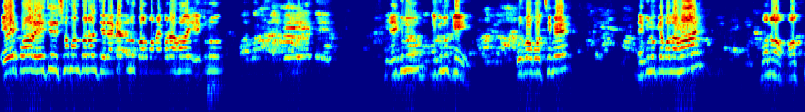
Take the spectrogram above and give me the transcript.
এরপর এই যে সমান্তরাল যে রেখাগুলো কল্পনা করা হয়, এগুলো এগুলো এগুলো কি? পূর্ব পশ্চিমে, এগুলোকে বলা হয় বলো, অক্ষ,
